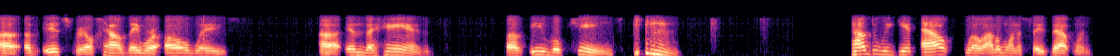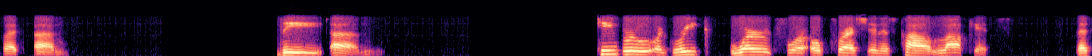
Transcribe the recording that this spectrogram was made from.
uh, of Israel, how they were always uh, in the hands of evil kings. how do we get out? Well, I don't want to say that one, but um, the um, Hebrew or Greek word for oppression is called lawkets. That's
